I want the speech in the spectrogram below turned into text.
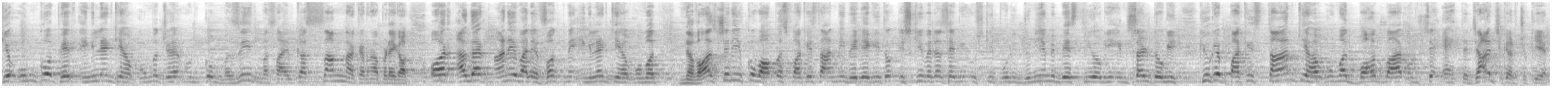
कि उनको फिर इंग्लैंड की हुकूमत जो है, उनको मजीद मसाइल का सामना करना पड़ेगा। और अगर आने वाले वक्त में इंग्लैंड की हुकूमत नवाज़ शरीफ को वापस पाकिस्तान नहीं भेजेगी तो इसकी वजह से भी उसकी पूरी दुनिया में बेजती होगी इंसल्ट होगी, क्योंकि पाकिस्तान की हुकूमत बहुत बार उनसे एहतजाज कर चुकी है,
